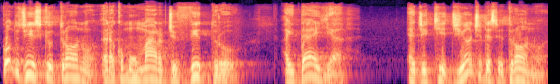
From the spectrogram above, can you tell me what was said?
Quando diz que o trono era como um mar de vidro, a ideia é de que diante desse trono,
